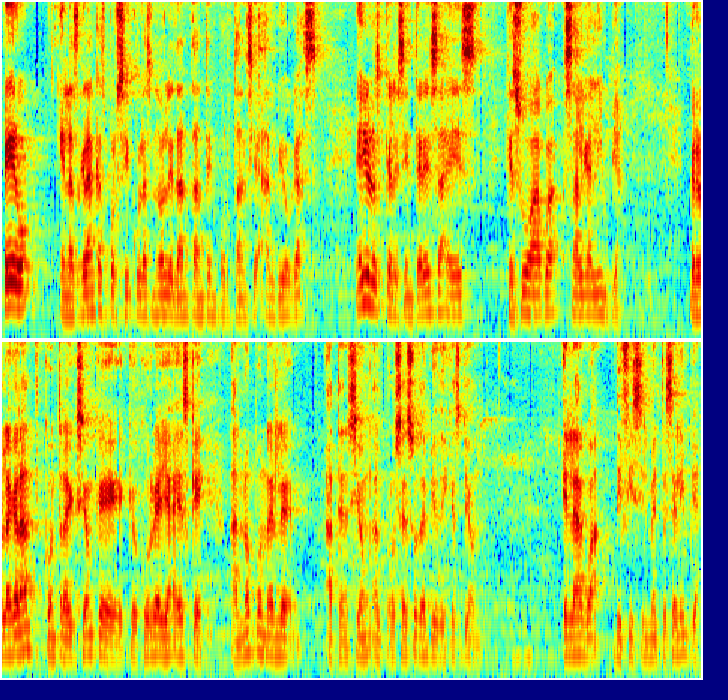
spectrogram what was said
Pero en las granjas porcícolas no le dan tanta importancia al biogás. Ellos lo que les interesa es que su agua salga limpia. Pero la gran contradicción que, que ocurre allá es que al no ponerle atención al proceso de biodigestión, el agua difícilmente se limpia.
